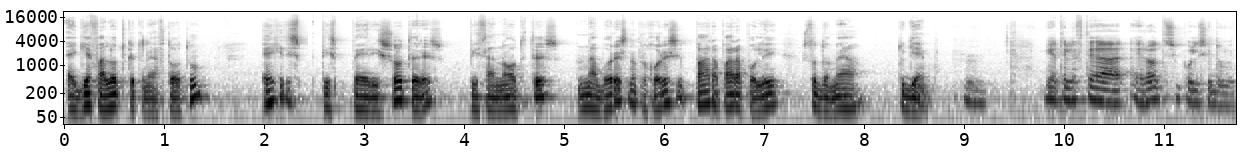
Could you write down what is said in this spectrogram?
εγκέφαλό του και τον εαυτό του, έχει τις, τις περισσότερες πιθανότητες να μπορέσει να προχωρήσει πάρα πάρα πολύ στον τομέα του game. Μια τελευταία ερώτηση, πολύ σύντομη.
